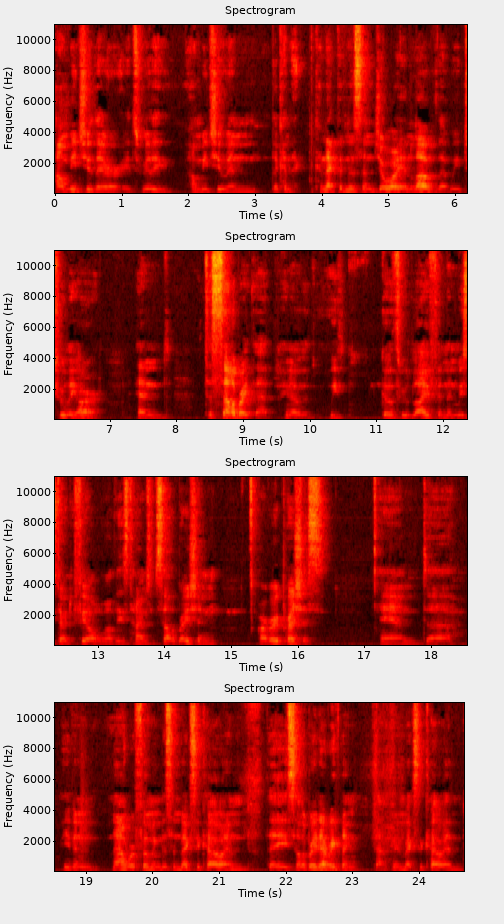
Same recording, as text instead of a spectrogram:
I'll meet you there, it's really, I'll meet you in the connect, connectedness and joy and love that we truly are. And to celebrate that, you know, we go through life and then we start to feel, well, these times of celebration are very precious. And uh, even now we're filming this in Mexico and they celebrate everything down here in Mexico and,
